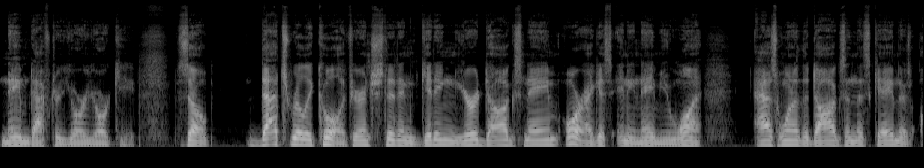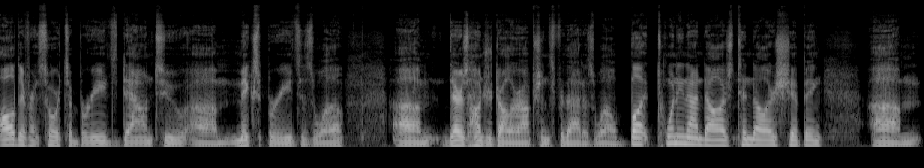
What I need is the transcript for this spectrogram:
named after your Yorkie. So that's really cool. If you're interested in getting your dog's name, or I guess any name you want, as one of the dogs in this game, there's all different sorts of breeds down to um, mixed breeds as well. Um, there's $100 options for that as well. But $29, $10 shipping. Um,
